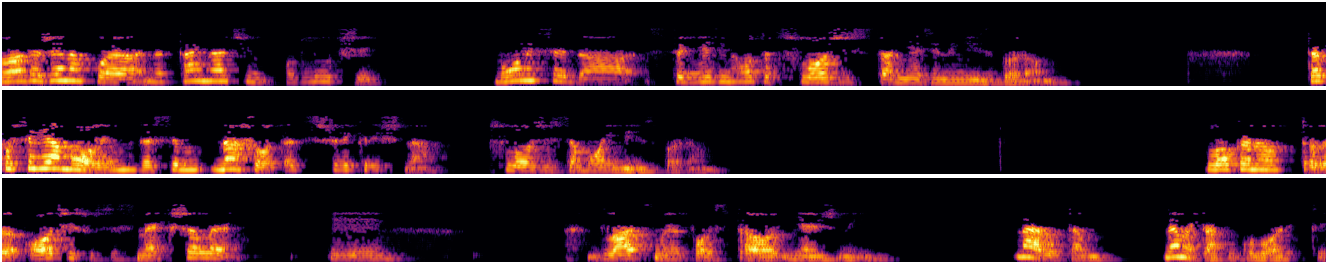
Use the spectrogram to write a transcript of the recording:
Mlada žena koja na taj način odluči, moli se da se njezin otac složi sa njezinim izborom. Tako se ja molim da se naš otac Šri Krišna složi sa mojim izborom. Lokanotove oči su se smekšale i glas mu je postao nježniji. Narutam, nemoj tako govoriti.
